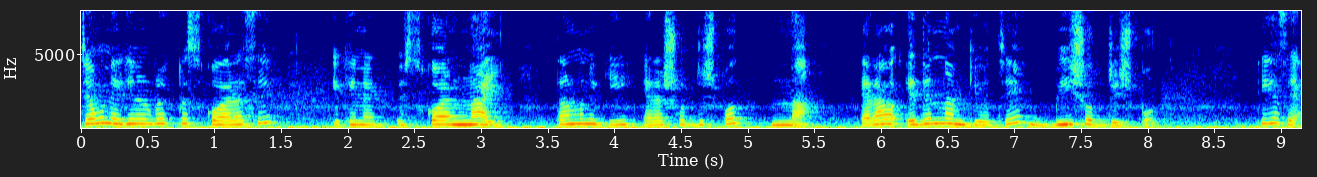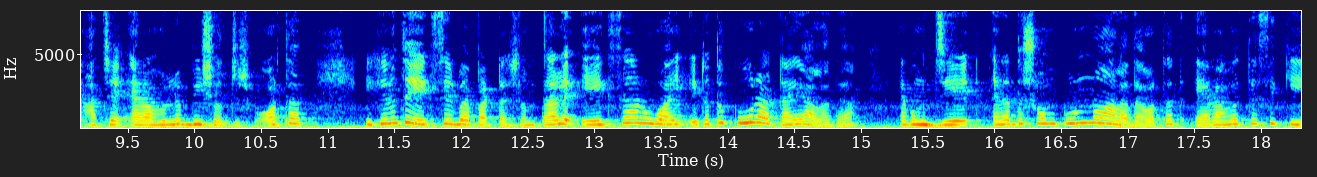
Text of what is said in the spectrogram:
যেমন এখানে উপরে একটা স্কোয়ার আছে, এখানে স্কোয়ার নাই, তার মানে কি? এরা সদৃশ পদ না। এরা, এদের নাম কি হচ্ছে? বিসদৃশ পদ ঠিক আছে? আচ্ছা এরা হলো বিসদৃশ পদ অর্থাৎ এখানে তো এক্সের ব্যাপারটা আসলাম। তাহলে এক্স আর ওয়াই এটা তো পুরাটাই আলাদা এবং জেড এরা তো সম্পূর্ণ আলাদা। অর্থাৎ এরা হইতেছে কি?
